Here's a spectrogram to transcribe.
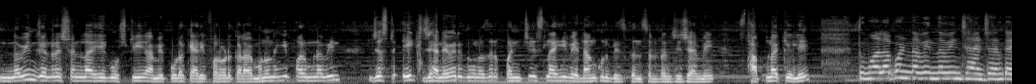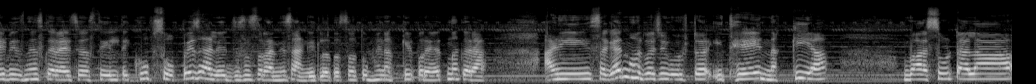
नवीन जनरेशनला ही गोष्टी आम्ही पुढे कॅरी फॉरवर्ड करावी. म्हणून ही फर्म नवीन जस्ट एक जानेवारी दोन हजार पंचवीसला ही वेदांकुर बेज कन्सल्टन्सीची आम्ही स्थापना केली. तुम्हाला पण नवीन नवीन छान छान काही बिझनेस करायचे असतील ते खूप सोपे झालेत जसं सरांनी सांगितलं तसं. तुम्ही नक्की प्रयत्न करा. आणि सगळ्यात महत्त्वाची गोष्ट इथे नक्की या. वासोटाला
